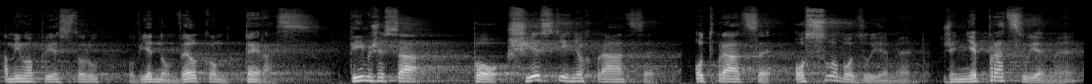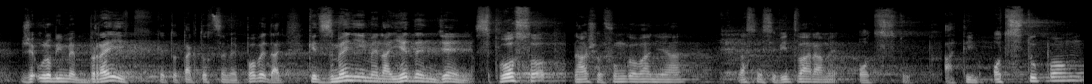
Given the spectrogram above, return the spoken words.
a mimo priestoru v jednom veľkom teraz. Tým, že sa po šiestich dňoch práce od práce oslobodzujeme, že nepracujeme, že urobíme break, keď to takto chceme povedať, keď zmeníme na jeden deň spôsob nášho fungovania, vlastne si vytvárame odstup. A tým odstupom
